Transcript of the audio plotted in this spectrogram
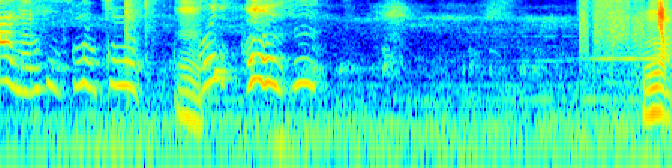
อ่านหนังสือสนุกสนุกอืมอุ้ยเอ๊ะงับ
